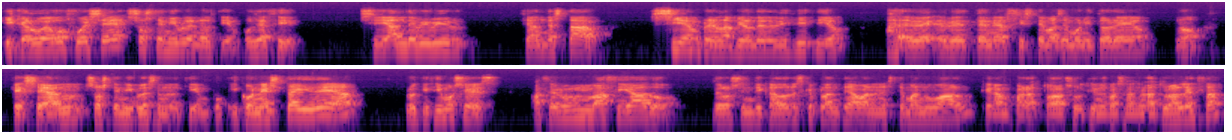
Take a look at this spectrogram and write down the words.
Y que luego fuese sostenible en el tiempo. Es decir, si han de vivir, si han de estar siempre en la piel del edificio, de, de tener sistemas de monitoreo ¿no? que sean sostenibles en el tiempo. Y con esta idea, lo que hicimos es hacer un vaciado de los indicadores que planteaban en este manual, que eran para todas las soluciones basadas en naturaleza,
